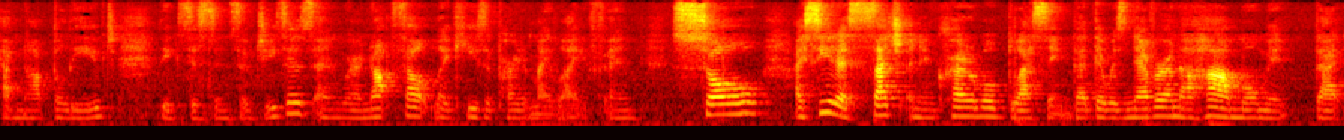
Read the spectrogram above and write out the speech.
have not believed the existence of Jesus and where I not felt like he's a part of my life. And so I see it as such an incredible blessing that there was never an aha moment that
